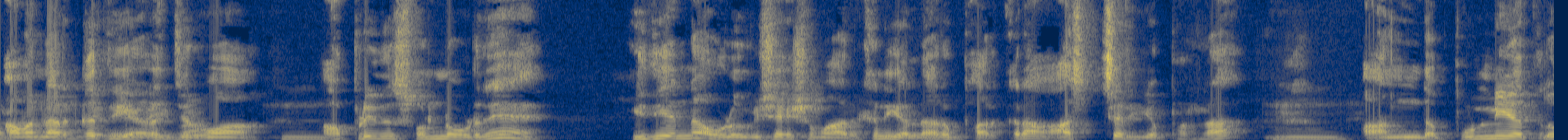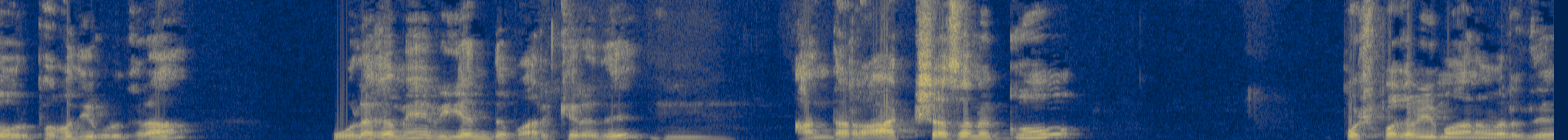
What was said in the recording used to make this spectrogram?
அவன் நற்கதி அடைஞ்சிருவான். அப்படின்னு சொன்ன உடனே இது என்ன அவ்வளவு விசேஷமா இருக்குன்னு எல்லாரும் பார்க்கறா ஆச்சரியப்படுறா. அந்த புண்ணியத்துல ஒரு பகுதி கொடுக்குறான் உலகமே வியந்து பார்க்கிறது. அந்த ராட்சசனுக்கும் புஷ்பக விமானம் வருது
